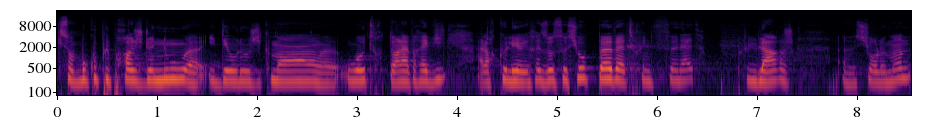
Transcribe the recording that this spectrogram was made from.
sont beaucoup plus proches de nous euh, idéologiquement ou autres dans la vraie vie, alors que les réseaux sociaux peuvent être une fenêtre plus large euh, sur le monde,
